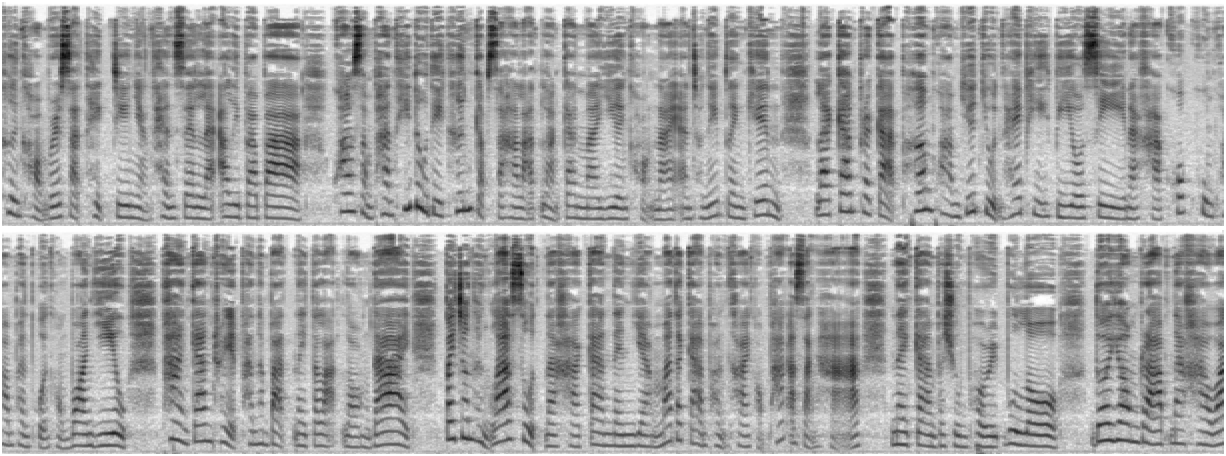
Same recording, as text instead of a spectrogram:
คืนของบริษัทเทคจีนอย่าง Tencent และ Alibaba ความสัมพันธ์ที่ดูดีขึ้นกับสหรัฐหลังการมาเยือนของนายแอนโทนีเบลนเกน และการประกาศเพิ่มความยืดหยุ่นให้ PBOC นะคะ ควบคุมความผันผวนของบอลยิวผ่านการเทรดพันธบัตรในตลาดรองได้ ไปจนถึงล่าสุดนะคะ การเน้นย้ำมาตรการผ่อนคลายของภาคอสังหา ในการประชุมโพลิตบูโรโดยยอมรับนะคะว่า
